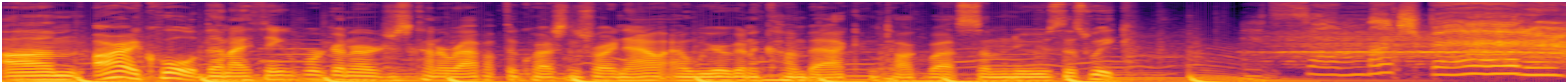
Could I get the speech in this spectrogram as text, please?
um, all right, cool. Then I think we're gonna just kind of wrap up the questions right now, and we are gonna come back and talk about some news this week. It's so much better.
